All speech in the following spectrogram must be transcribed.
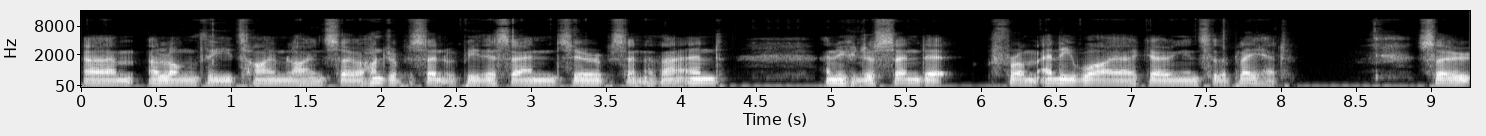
um, along the timeline. So 100% would be this end, 0% at that end, and you can just send it from any wire going into the playhead. So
